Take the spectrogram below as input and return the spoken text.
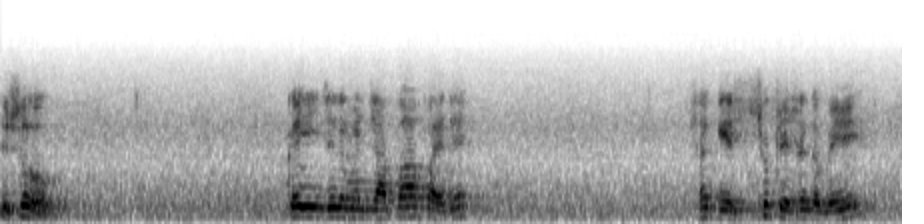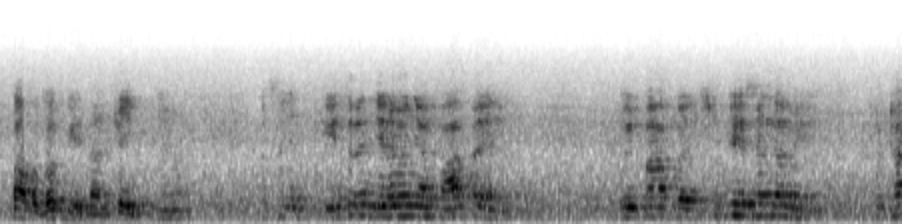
ڏسو ڪئي جنمن جا پاپ آهن سنگي سٺي سنگ ۾ پاپ ڀڳي ويندا آهن چئي. ڪيترن جنمن جا پاپ آهن ڪوئي پاپ سٺي سنگ ۾ سٺا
